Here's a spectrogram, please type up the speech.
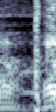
Hello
